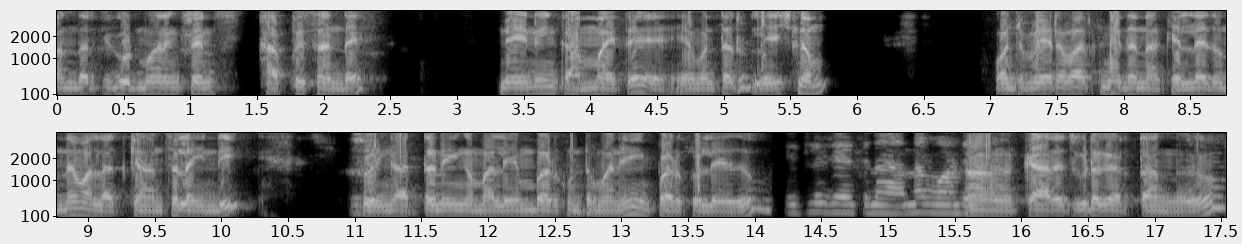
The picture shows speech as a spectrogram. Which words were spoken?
అందరికి good morning friends. Happy Sunday. నేను ఇంకా అమ్మ అయితే ఏమంటారు లేచినాం. కొంచెం వేరే వర్క్ మీద నాకు వెళ్ళేది ఉండే మళ్ళీ అది క్యాన్సిల్ అయింది. సో ఇంకా అట్టనే ఇంకా మళ్ళీ ఏం పడుకుంటామని పడుకోలేదు. ఇడ్లీ చేసిన అన్నం క్యారేజ్ కూడా కడతా అన్నారు.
